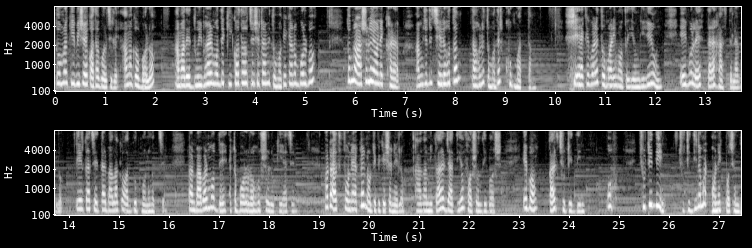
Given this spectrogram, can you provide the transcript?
তোমরা কি বিষয়ে কথা বলছিলে? আমাকেও বলো। আমাদের দুই ভাইয়ের মধ্যে কি কথা হচ্ছে সেটা আমি তোমাকে কেন বলব? তোমরা আসলেই অনেক খারাপ। আমি যদি ছেলে হতাম, তাহলে তোমাদের খুব মারতাম। সে একেবারে তোমারই মতো ইয়ঙ্গি হিয়ং এই বলে তারা হাসতে লাগল। তের কাছে তার বাবাকে অদ্ভুত মনে হচ্ছে, কারণ বাবার মধ্যে একটা বড় রহস্য লুকিয়ে আছে। হঠাৎ ফোনে একটা নোটিফিকেশন এলো, আগামীকাল জাতীয় ফসল দিবস এবং কাল ছুটির দিন। ওহ, ছুটির দিন? ছুটির দিন আমার অনেক পছন্দ।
